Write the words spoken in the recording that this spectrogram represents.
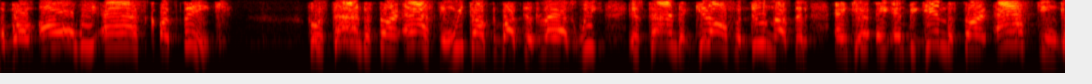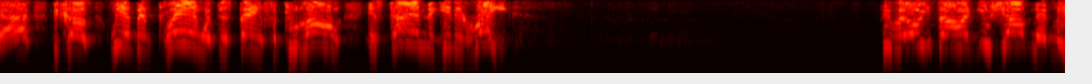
above all we ask or think so it's time to start asking. We talked about this last week. It's time to get off of do nothing and get and begin to start asking God because we have been playing with this thing for too long. It's time to get it right. People say, oh, you sound like you shouting at me.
